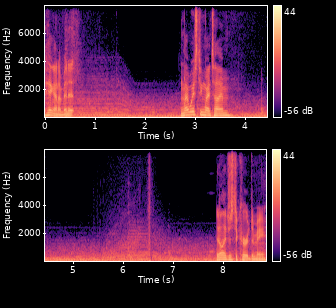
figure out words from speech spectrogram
Hang on a minute. Am I wasting my time? It only just occurred to me.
